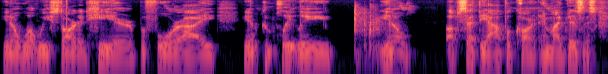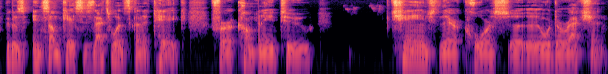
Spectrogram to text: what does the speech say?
you know what we started here before I you know completely you know upset the apple cart in my business because in some cases that's what it's going to take for a company to change their course uh, or direction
